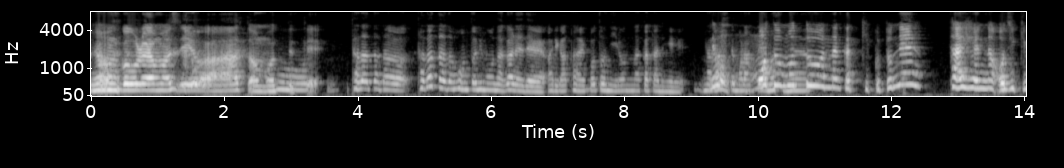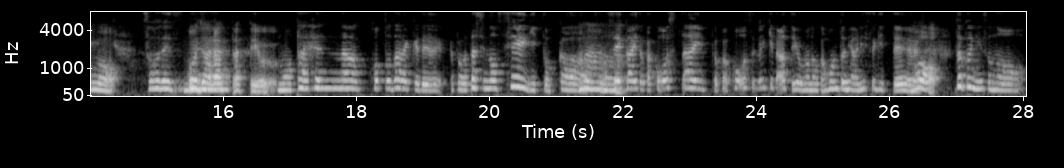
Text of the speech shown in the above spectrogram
なんか羨ましいわーと思ってて。ただただただただ本当にもう流れでありがたいことにいろんな方に流してもらってますねもともとなんか聞くとね、大変なお時期もそうですね。ござらったっていう。もう大変なことだらけでやっぱ私の正義とか、うん。その正解とかこうしたいとかこうすべきだっていうものが本当にありすぎても特にその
